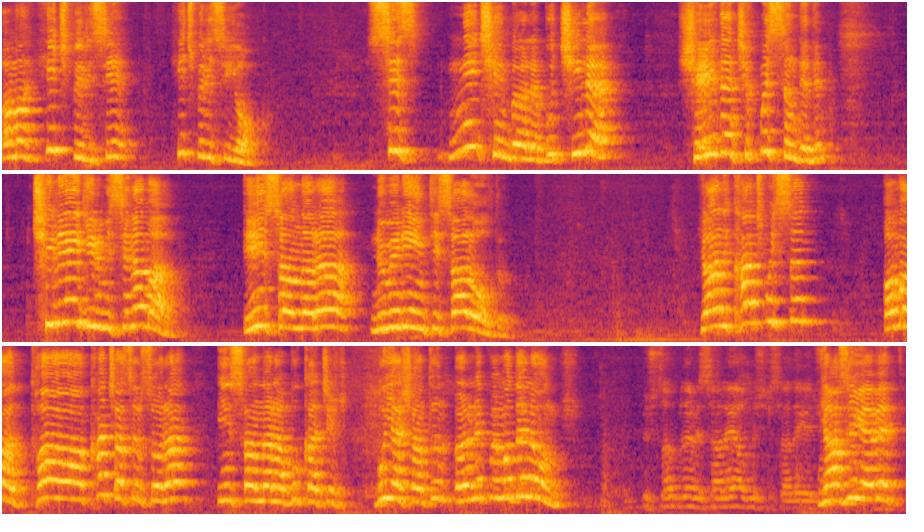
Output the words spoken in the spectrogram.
Ama hiçbirisi, hiçbirisi yok. Siz niçin böyle bu çile, şehirden çıkmışsın dedim. Çileye girmişsin ama insanlara nümeni imtisal oldu. Yani kaçmışsın ama ta kaç asır sonra insanlara bu kaçış, bu yaşantın örnek ve model olmuş. Üstad bile Risale'yi almış, Risale geçiyor. Yazıyor evet.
